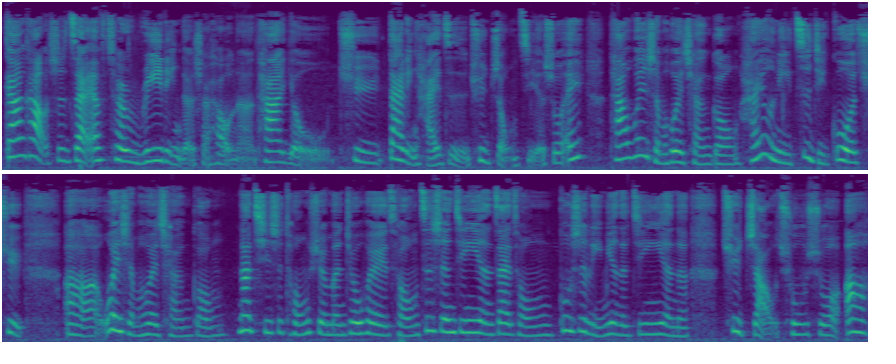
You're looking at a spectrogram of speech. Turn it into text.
刚刚卡老师在 after reading 的时候呢，他有去带领孩子去总结说，哎，他为什么会成功？还有你自己过去呃为什么会成功？那其实同学们就会从自身经验，再从故事。这里面的经验呢，去找出说啊、哦，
